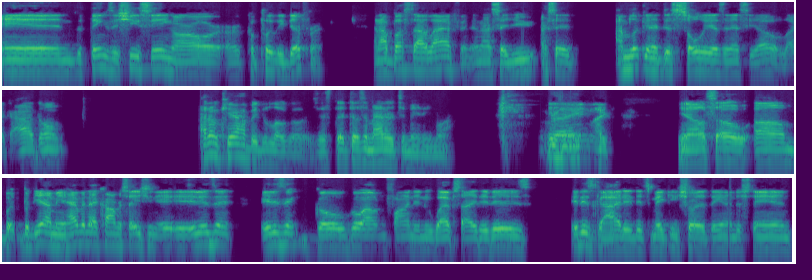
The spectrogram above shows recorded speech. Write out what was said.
And the things that she's seeing are, are, are completely different. And I bust out laughing, and I said, "You," I said, "I'm looking at this solely as an SEO. Like I don't, I don't care how big the logo is. It's, that doesn't matter to me anymore. right? Like, you know. So, um, but but yeah, I mean, having that conversation, it, it isn't it isn't go go out and find a new website. It is it is guided. It's making sure that they understand.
